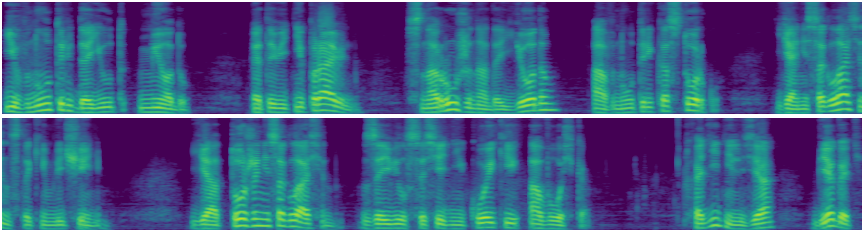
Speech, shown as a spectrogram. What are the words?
и внутрь дают меду. Это ведь неправильно. Снаружи надо йодом, а внутрь касторку. Я не согласен с таким лечением. Я тоже не согласен, заявил с соседней койки Авоська. Ходить нельзя, бегать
